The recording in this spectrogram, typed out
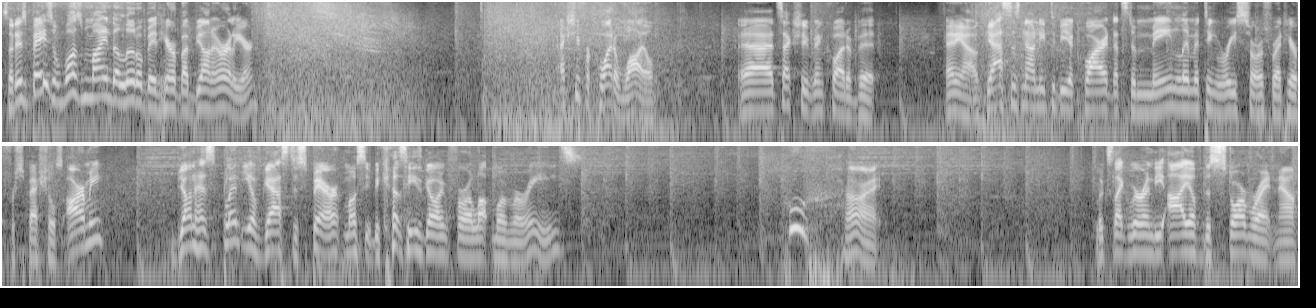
so this base was mined a little bit here by ByuN earlier. Actually, for quite a while. Yeah, it's actually been quite a bit. Anyhow, gases now need to be acquired. That's the main limiting resource right here for Special's army. ByuN has plenty of gas to spare, mostly because he's going for a lot more Marines. Whew, alright. Looks like we're in the eye of the storm right now.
